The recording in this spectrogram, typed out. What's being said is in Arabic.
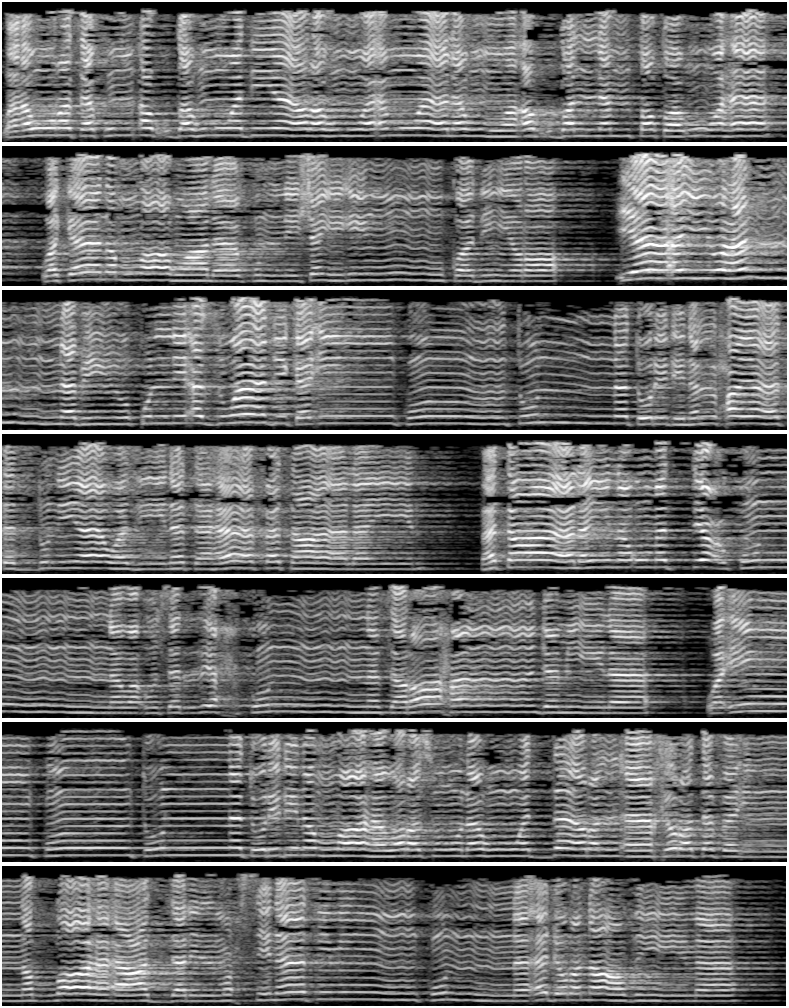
وأورثكم أرضهم وديارهم وأموالهم وأرضا لم تطئوها وكان الله على كل شيء قديرا. يا أيها النبي قل لأزواجك إن كنتن تردن الحياة الدنيا وزينتها فتعالين. فتعالين أمتعكن وأسرحكن سراحا جميلا وإن كنتن تردن الله ورسوله والدار الآخرة فإن الله أعد للمحسنات منكن أجرا عظيما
